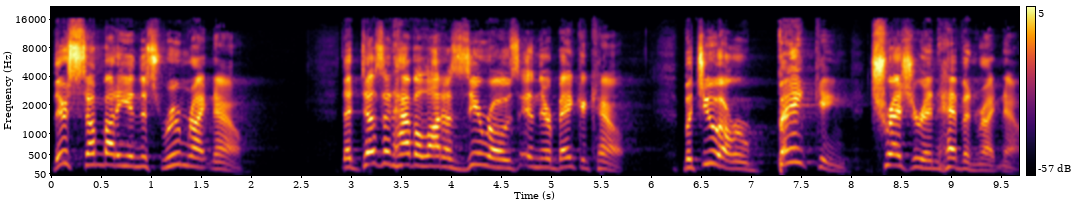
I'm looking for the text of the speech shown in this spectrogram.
There's somebody in this room right now that doesn't have a lot of zeros in their bank account, but you are banking treasure in heaven right now.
